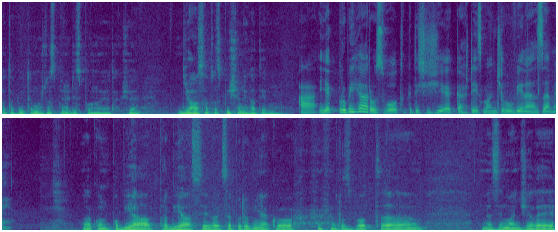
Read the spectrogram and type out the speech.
eh, takovýto možnostmi nedisponuje. Takže dívám se na to spíše negativně. A jak probíhá rozvod, když žije každý z manželů v jiné zemi? No, tak on pobíhá, probíhá si velice podobně jako rozvod e, mezi manželi. E,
